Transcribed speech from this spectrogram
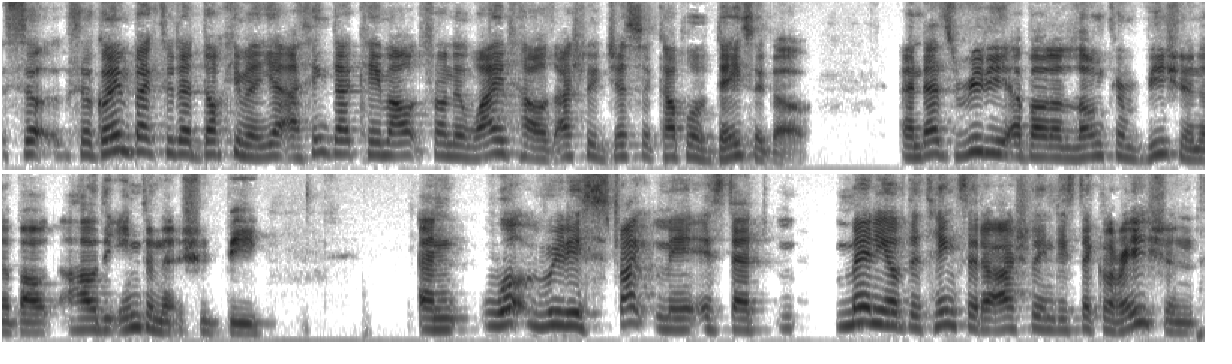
so so going back to that document, yeah, I think that came out from the White House actually just a couple of days ago, and that's really about a long term vision about how the internet should be and what really struck me is that many of the things that are actually in this declaration,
